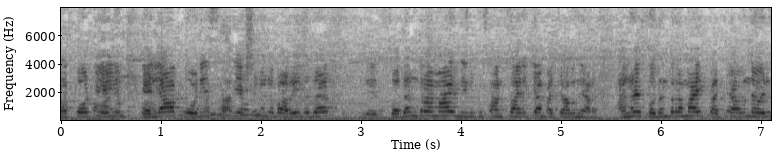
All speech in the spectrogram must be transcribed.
സപ്പോർട്ട് ചെയ്യും. എല്ലാ പോലീസ് സ്റ്റേഷനും എന്ന് പറയുന്നത് സ്വതന്ത്രമായി നിങ്ങൾക്ക് സംസാരിക്കാൻ പറ്റാവുന്നതാണ്. അങ്ങനെ സ്വതന്ത്രമായി പറ്റാവുന്ന ഒരു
